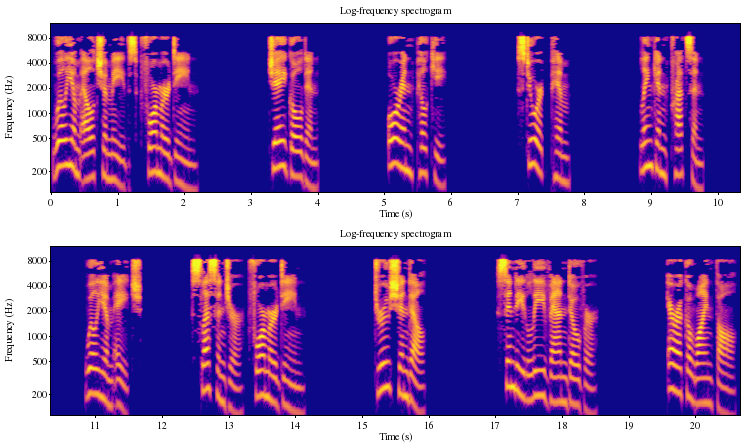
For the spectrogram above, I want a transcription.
William L. Chameides, former dean. J. Golden. Orrin Pilkey. Stuart Pimm. Lincoln Pratson. William H. Schlesinger, former dean. Drew Shindell. Cindy Lee Van Dover. Erika Weinthal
